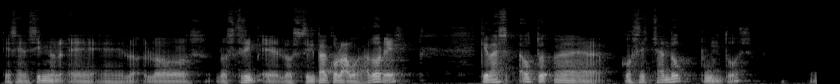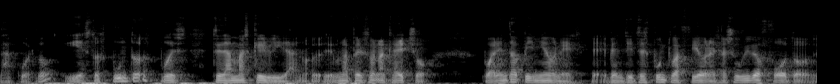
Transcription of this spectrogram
que se ensignan eh, eh, los, los, trip, eh, los tripa colaboradores, que vas cosechando puntos, ¿de acuerdo? Y estos puntos, pues, te dan más credibilidad. Una persona que ha hecho 40 opiniones, 23 puntuaciones, ha subido fotos,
